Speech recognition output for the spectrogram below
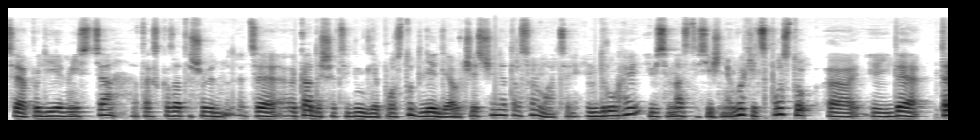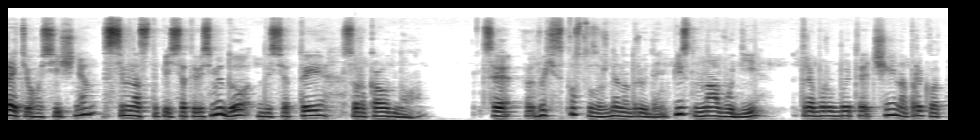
Це подія місяця, так сказати, що від це кадиші це дні для посту, для, для очищення трансформації. 2 і 18 січня. Вихід з посту е, йде 3 січня з 17.58 до 10.41. Це вихід з посту завжди на другий день. Піст на воді треба робити, чи, наприклад,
